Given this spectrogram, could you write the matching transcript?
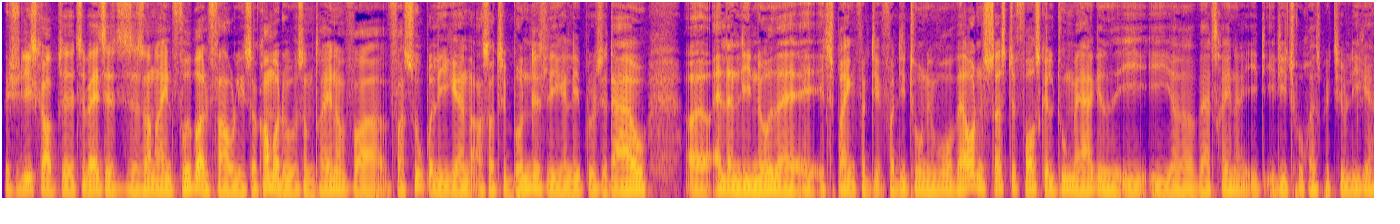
Hvis vi lige skal op til, tilbage til, til sådan rent fodboldfagligt, så kommer du som træner fra, fra Superligaen og så til Bundesligaen lige pludselig. Der er jo øh, alt andet lige noget af et spring for de, for de to niveauer. Hvad var den største forskel, du mærkede i, i at være træner i, i de to respektive ligaer?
